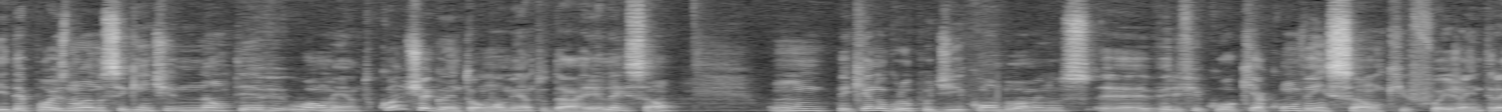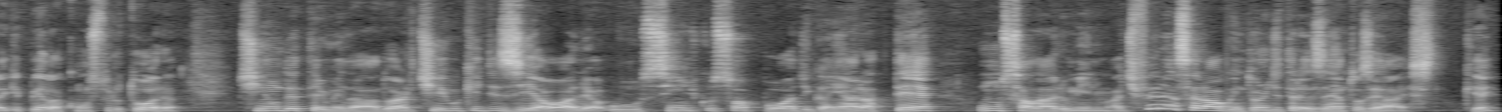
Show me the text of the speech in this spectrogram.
e depois, no ano seguinte, não teve o aumento. Quando chegou então o momento da reeleição, um pequeno grupo de condôminos é, verificou que a convenção que foi já entregue pela construtora tinha um determinado artigo que dizia: olha, o síndico só pode ganhar até um salário mínimo. A diferença era algo em torno de 300 reais, ok?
